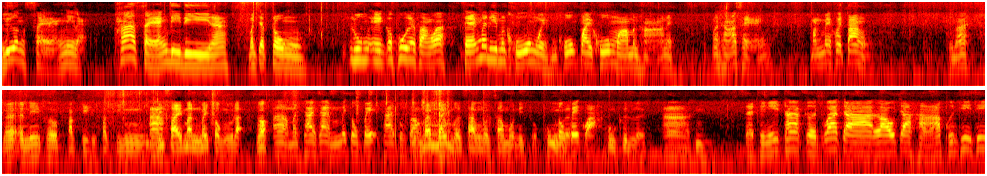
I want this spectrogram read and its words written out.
เรื่องแสงนี่แหละ ถ้าแสงดีๆนะ มันจะตรงลุงเองก็พูดให้ฟังว่า แสงไม่ดีมันโค้งเว้ยมันโค้งไปโค้งมามันหาเนี่ยมันหาแสง มันไม่ค่อยตั้ง เห็นไหมนะอันนี้คือปักกิ่งปักกิ่งอะนิสัยมันไม่ตรงอยู่ละเนาะอ่ามันใช่ใช่มันไม่ตรงเป๊ะใช่ถูกต้องมันไม่เหมือนฟังหมดฟังหมดนี่พุ่งตรงเลยเป๊ะกว่า พุ่งขึ้นเลยอ่า อืมแต่ทีนี้ถ้าเกิดว่าจะเราจะหาพื้นที่ที่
